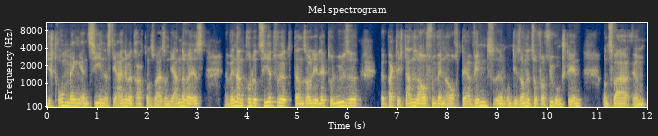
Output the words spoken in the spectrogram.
die Strommengen entziehen. Das ist die eine Betrachtungsweise. Und die andere ist, wenn dann produziert wird, dann soll die Elektrolyse praktisch dann laufen, wenn auch der Wind ähm, und die Sonne zur Verfügung stehen. Und zwar ähm,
